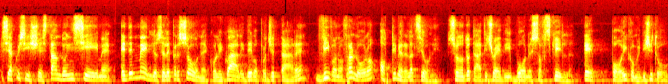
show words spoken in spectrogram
si acquisisce stando insieme ed è meglio se le persone con le quali devo progettare vivono fra loro ottime relazioni, sono dotati cioè di buone soft skill e poi, come dici tu,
